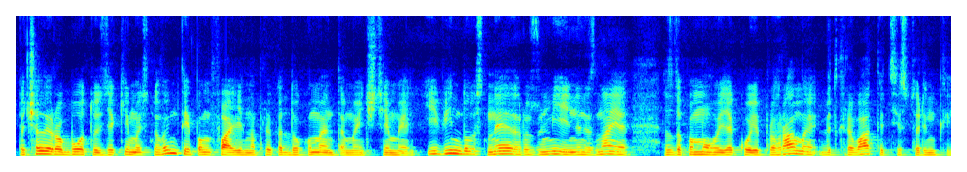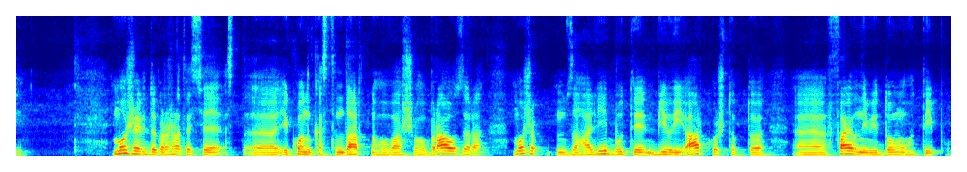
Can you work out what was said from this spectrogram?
почали роботу з якимось новим типом файлів, наприклад, документами HTML, і Windows не розуміє і не знає, з допомогою якої програми відкривати ці сторінки. Може відображатися е, іконка стандартного вашого браузера, може взагалі бути білий аркуш, тобто е, файл невідомого типу.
